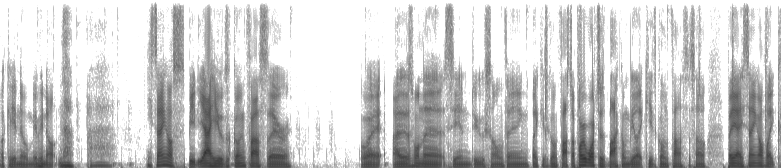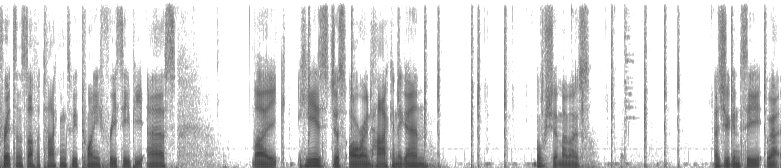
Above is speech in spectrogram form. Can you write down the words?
Okay, no, maybe not. He's saying off speed. Yeah, he was going fast there. Wait, I just want to see him do something. Like he's going fast. I'll probably watch his back and be like, he's going fast as hell. But yeah, he's saying off like crits and stuff, attacking speed 23 CPS. Like, he is just all around hacking again. Oh shit, my mouse. As you can see, right,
